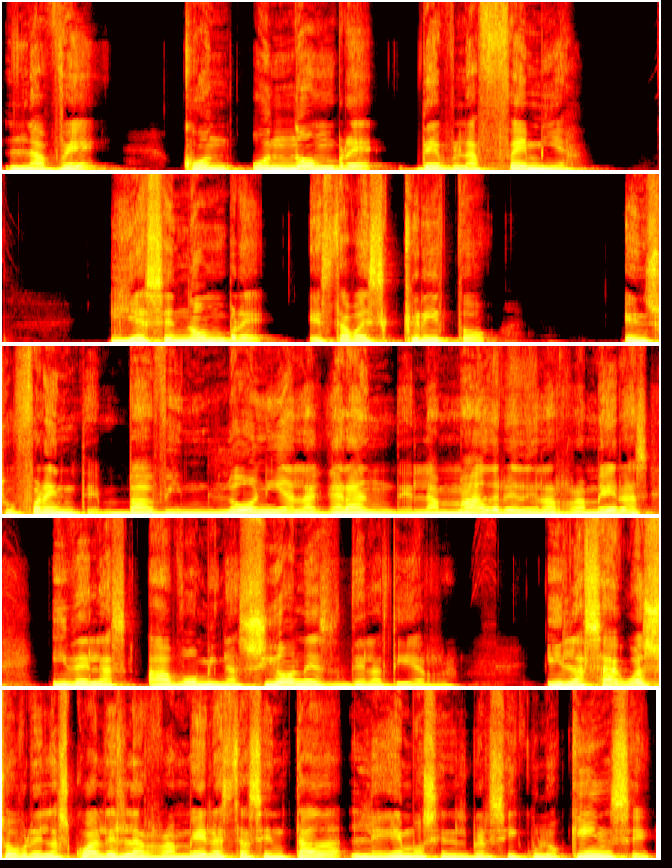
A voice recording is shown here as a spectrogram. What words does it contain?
la ve con un nombre de blasfemia y ese nombre estaba escrito en su frente, Babilonia la grande, la madre de las rameras y de las abominaciones de la tierra. Y las aguas sobre las cuales la ramera está sentada, leemos en el versículo 15,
